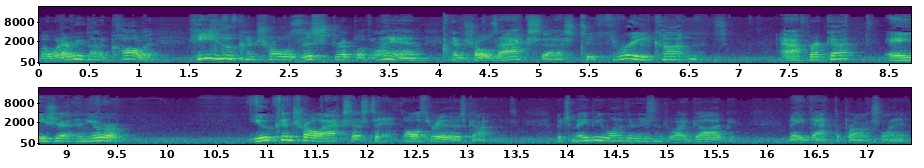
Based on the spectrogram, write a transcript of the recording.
But whatever you're going to call it, he who controls this strip of land controls access to three continents Africa, Asia, and Europe. You control access to all three of those continents, which may be one of the reasons why God made that the promised land.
